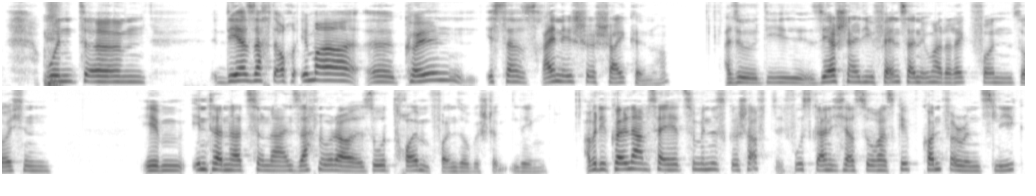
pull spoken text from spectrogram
und ähm, der sagt auch immer, äh, Köln ist das rheinische Schalke. Ne? Also die sehr schnell die Fans dann immer direkt von solchen eben internationalen Sachen oder so träumen von so bestimmten Dingen. Aber die Kölner haben es ja jetzt zumindest geschafft. Ich wusste gar nicht, dass es sowas gibt. Conference League.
